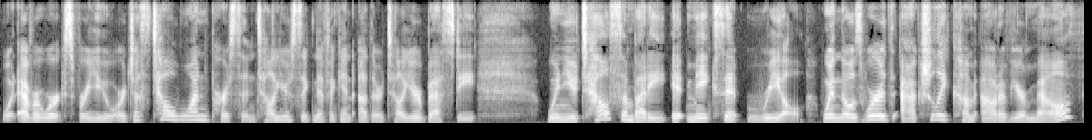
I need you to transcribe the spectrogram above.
whatever works for you, or just tell one person, tell your significant other, tell your bestie. When you tell somebody, it makes it real. When those words actually come out of your mouth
